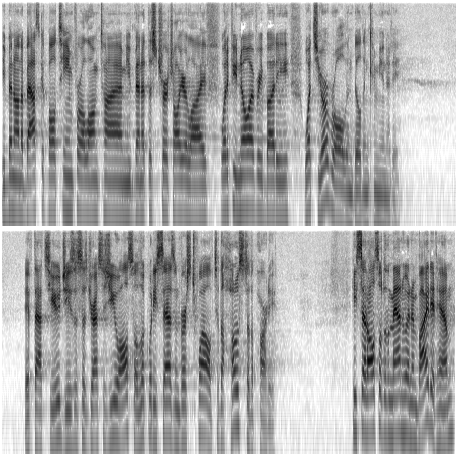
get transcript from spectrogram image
You've been on a basketball team for a long time. You've been at this church all your life. What if you know everybody? What's your role in building community? If that's you, Jesus addresses you also. Look what he says in verse 12 to the host of the party. He said also to the man who had invited him,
